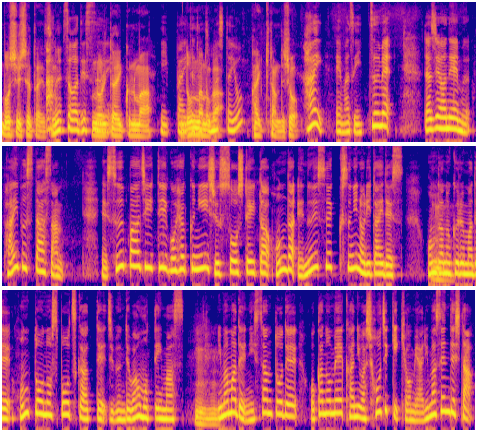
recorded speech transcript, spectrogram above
募集してたやつねあ。そうです乗りたい車。いっぱいいただきましたよどんなのがはい、来たんでしょう。はい、えーまず1通目ラジオネームファイブスターさんえースーパー GT500 に出走していたホンダ NSX に乗りたいです。ホンダの車で本当のスポーツカーって自分では思っています、今まで日産島で他のメーカーには正直興味ありませんでした。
